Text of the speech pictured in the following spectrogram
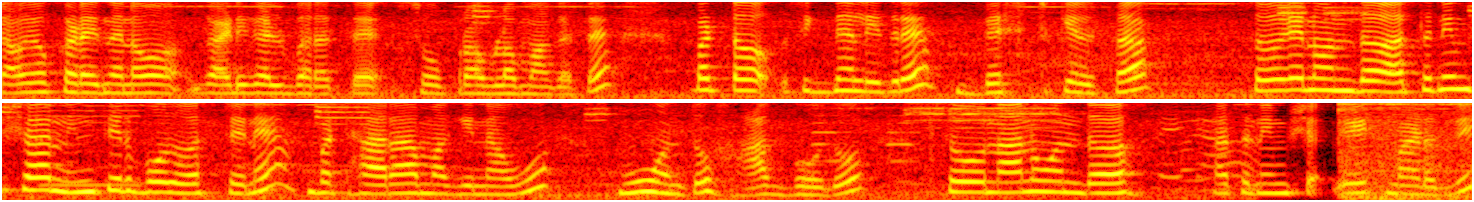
ಯಾವ್ಯಾವ ಕಡೆಯಿಂದನೋ ಗಾಡಿಗಳು ಬರುತ್ತೆ ಸೊ ಪ್ರಾಬ್ಲಮ್ ಆಗುತ್ತೆ. ಬಟ್ ಸಿಗ್ನಲ್ ಇದ್ದರೆ ಬೆಸ್ಟ್ ಕೆಲಸ. ಸೊ ಏನೊಂದು ಹತ್ತು ನಿಮಿಷ ನಿಂತಿರ್ಬೋದು ಅಷ್ಟೇ ಬಟ್ ಆರಾಮಾಗಿ ನಾವು ಮೂವ್ ಅಂತೂ ಆಗ್ಬೋದು. ಸೊ ನಾನು ಒಂದು ಹತ್ತು ನಿಮಿಷ ವೇಟ್ ಮಾಡಿದ್ವಿ.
